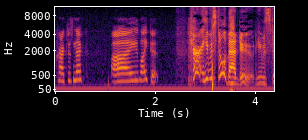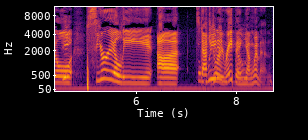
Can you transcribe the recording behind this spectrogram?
cracked his neck, I liked it. Sure, he was still a bad dude. He was still serially uh, statutory raping young women.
